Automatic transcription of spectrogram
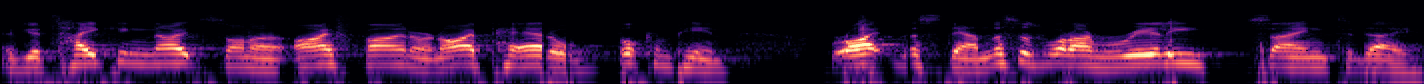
if you're taking notes on an iPhone or an iPad or book and pen, write this down. This is what I'm really saying today.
